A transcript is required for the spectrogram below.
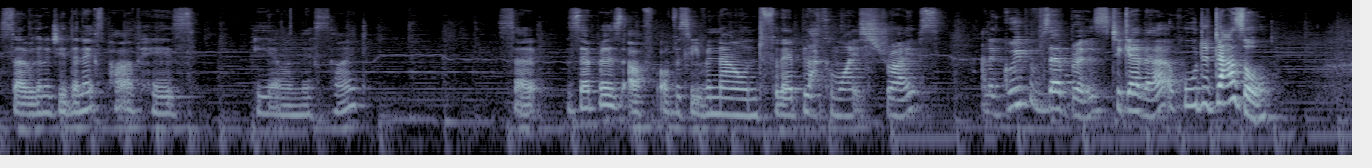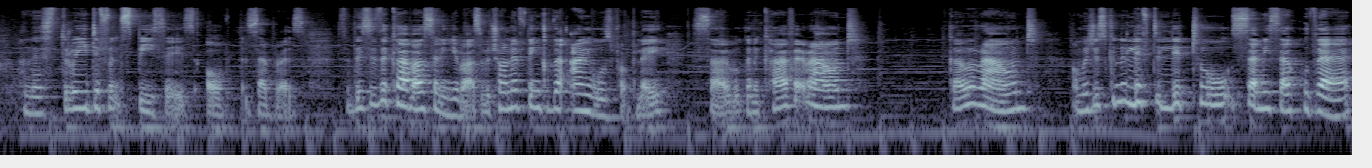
So we're going to do the next part of his ear on this side. So zebras are obviously renowned for their black and white stripes and a group of zebras together are called a dazzle. And there's three different species of zebras. So this is the curve I was telling you about. So we're trying to think of the angles properly. So we're going to curve it around, go around, and we're just going to lift a little semicircle there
